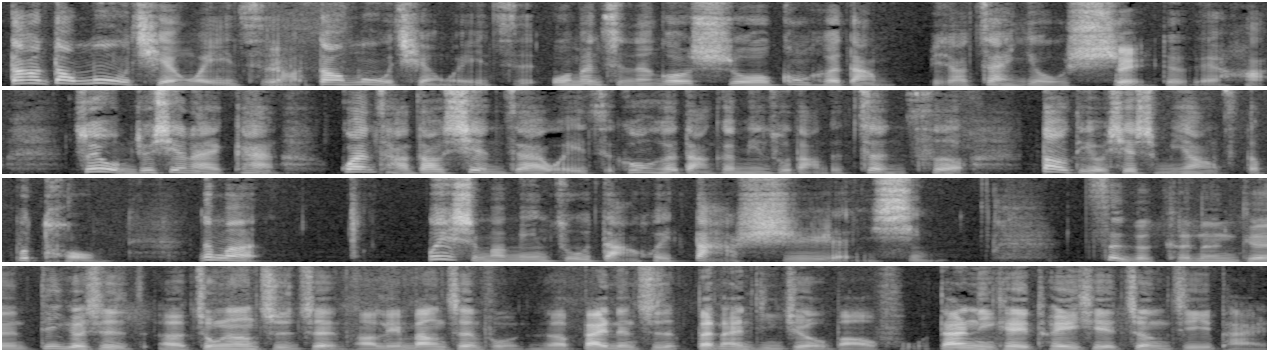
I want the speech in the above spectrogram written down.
当然到目前为止啊，到目前为止，我们只能够说共和党比较占优势，对，对不对？哈，所以我们就先来看观察到现在为止，共和党跟民主党的政策到底有些什么样子的不同？那么，为什么民主党会大失人心？这个可能跟第一个是呃中央执政啊，联邦政府呃拜登执本来你就有包袱，当然你可以推一些政绩牌，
